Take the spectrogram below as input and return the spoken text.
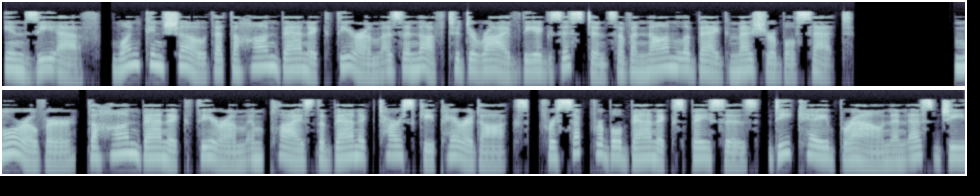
In ZF, one can show that the Hahn-Banach theorem is enough to derive the existence of a non-Lebesgue measurable set. Moreover, the Hahn-Banach theorem implies the Banach-Tarski paradox. For separable Banach spaces, D. K. Brown and S. G.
